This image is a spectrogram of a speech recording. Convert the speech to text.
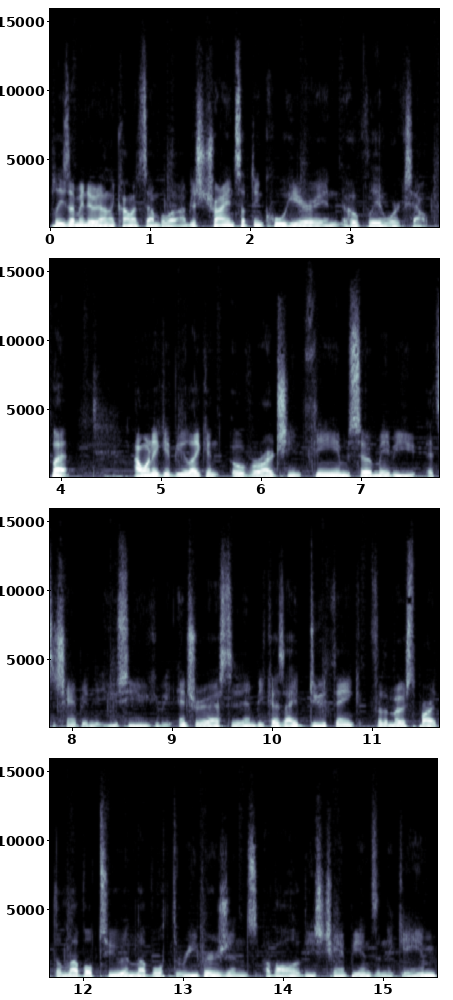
please let me know down in the comments down below. I'm just trying something cool here and hopefully it works out. But I want to give you like an overarching theme, so maybe it's a champion that you see you could be interested in because I do think, for the most part, the level two and level three versions of all of these champions in the game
